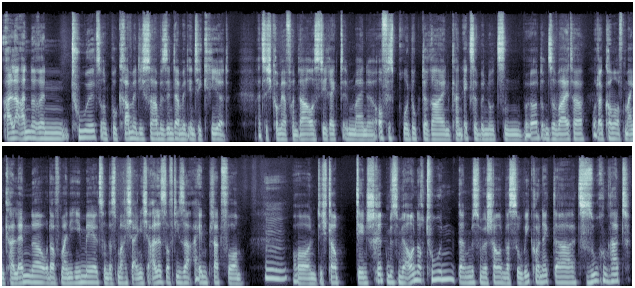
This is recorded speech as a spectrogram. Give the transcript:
alle anderen Tools und Programme, die ich so habe, sind damit integriert. Also ich komme ja von da aus direkt in meine Office-Produkte rein, kann Excel benutzen, Word und so weiter oder komme auf meinen Kalender oder auf meine E-Mails und das mache ich eigentlich alles auf dieser einen Plattform. Hm. Und ich glaube, den Schritt müssen wir auch noch tun. Dann müssen wir schauen, was so WeConnect da zu suchen hat,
